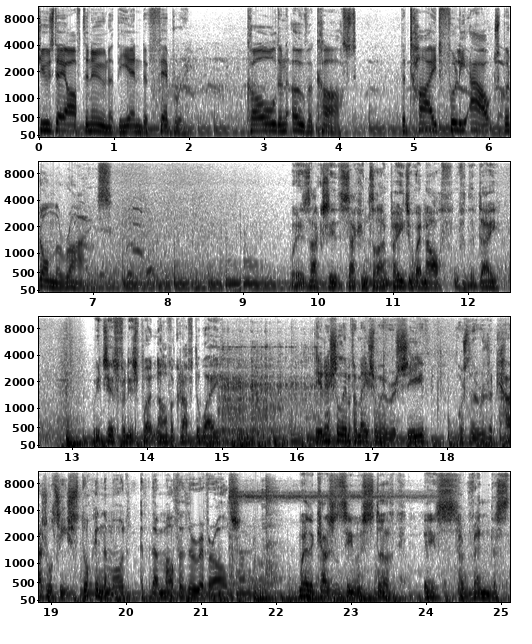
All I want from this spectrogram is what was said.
Tuesday afternoon at the end of February. Cold and overcast. The tide fully out but on the rise. Well, it's actually the second time pager went off for the day. We just finished putting the hovercraft away. The initial information we received was there was a casualty stuck in the mud at the mouth of the River Alt. Where the casualty was stuck is horrendous.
